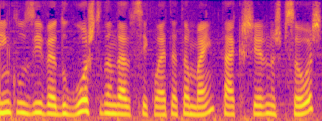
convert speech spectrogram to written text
inclusive é do gosto de andar de bicicleta também, está a crescer nas pessoas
